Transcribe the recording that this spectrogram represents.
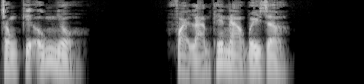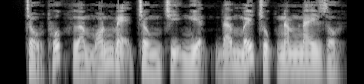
trong cái ống nhổ. Phải làm thế nào bây giờ? Chầu thuốc là món mẹ chồng chị nghiện đã mấy chục năm nay rồi.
